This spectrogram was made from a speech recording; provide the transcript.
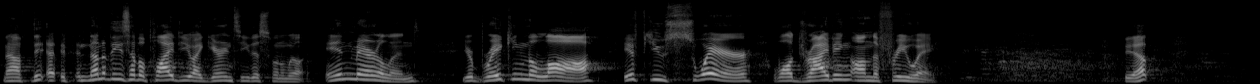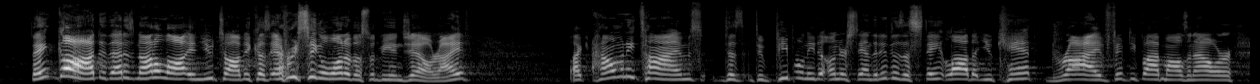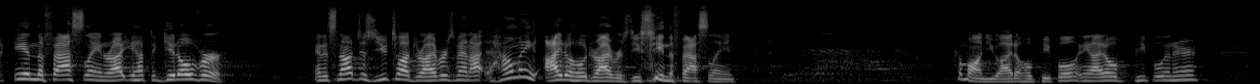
Now, if, the, if none of these have applied to you, I guarantee this one will. In Maryland, you're breaking the law if you swear while driving on the freeway. yep. Thank God that that is not a law in Utah because every single one of us would be in jail, right? Like, how many times does, do people need to understand that it is a state law that you can't drive 55 miles an hour in the fast lane, right? You have to get over. And it's not just Utah drivers, man. I, how many Idaho drivers do you see in the fast lane? Come on, you Idaho people. Any Idaho people in here?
